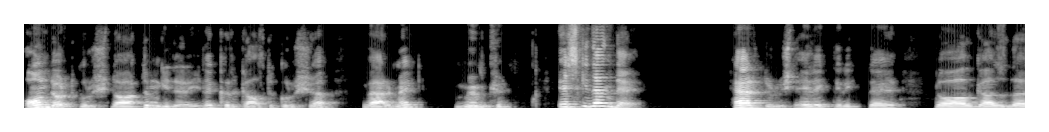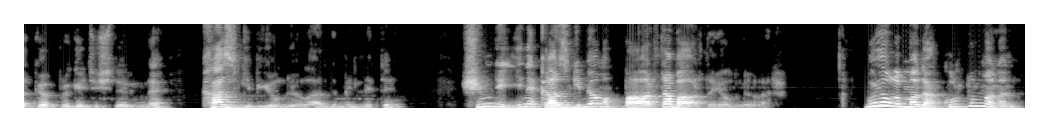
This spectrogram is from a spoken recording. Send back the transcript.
14 kuruş dağıtım gideriyle 46 kuruşa vermek mümkün. Eskiden de her türlü işte elektrikte, doğalgazda, köprü geçişlerinde kaz gibi yolluyorlardı milleti. Şimdi yine kaz gibi ama bağırta bağırta yolluyorlar. Bu yolunmadan kurtulmanın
